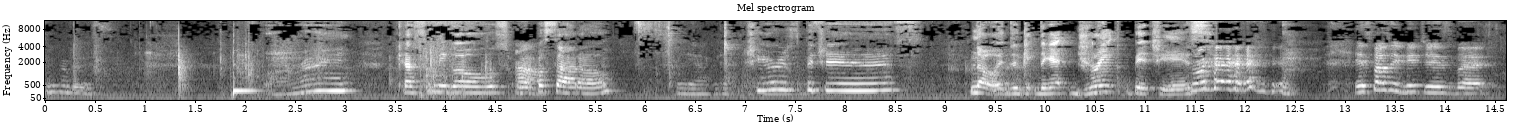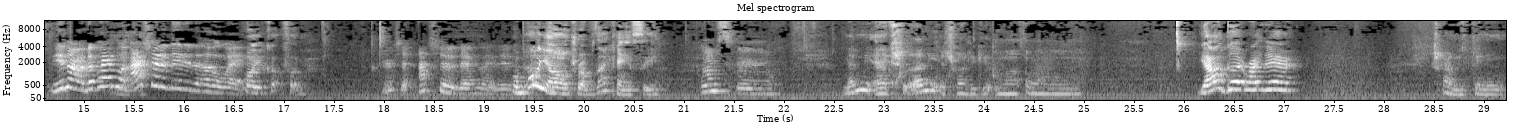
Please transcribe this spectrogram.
we're gonna do this. All right. Casamigos, Oh. reposado. Yeah, we got. Cheers, bitches. No, they get, drink, bitches. it's supposed to be bitches, but you know the paper. I should have did it the other way. Pour your cup for me. I should. Have definitely did Well, pour your own troubles. I can't see. I'm screwed. Let me actually. I need to try to get my um. Y'all good right there? trying to think.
